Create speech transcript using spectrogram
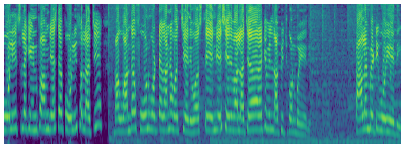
పోలీసులకి ఇన్ఫార్మ్ చేస్తే పోలీసు వాళ్ళు వచ్చి మాకు వంద ఫోన్ కొట్టగానే వచ్చేది. వస్తే ఏం చేసేది? వాళ్ళు వచ్చేదానికి వీళ్ళు తప్పించుకొని పోయేది. తాళం పెట్టి పోయేది.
